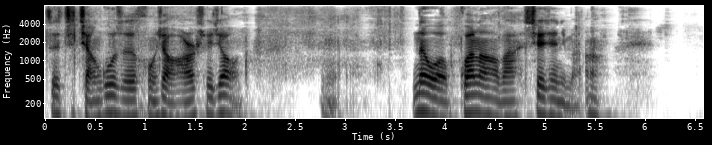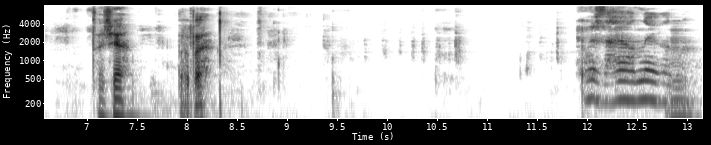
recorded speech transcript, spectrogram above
这讲故事哄小孩睡觉呢，嗯，那我关了，好吧？谢谢你们啊，再见，拜拜。为啥要那个呢？嗯。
